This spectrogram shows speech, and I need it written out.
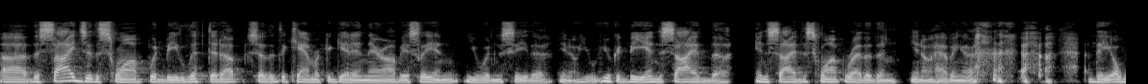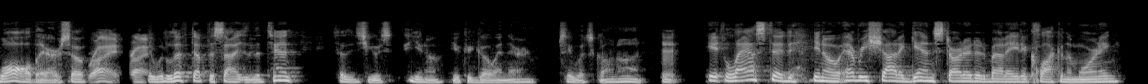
uh, the sides of the swamp would be lifted up so that the camera could get in there, obviously, and you wouldn't see the, you know, you, you could be inside the, inside the swamp rather than, you know, having a, the, a wall there. So Right. Right. it would lift up the sides of the tent so that you, was- you know, you could go in there and see what's going on. Hmm. It lasted, you know, every shot again started at about eight o'clock in the morning.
